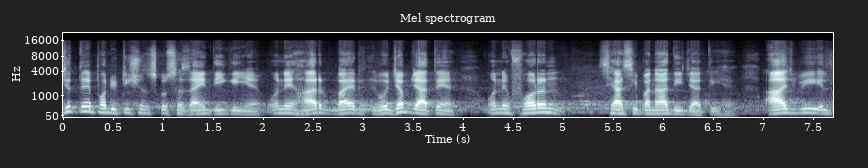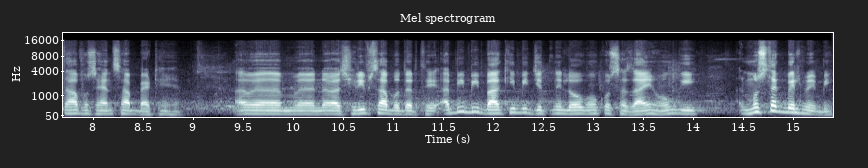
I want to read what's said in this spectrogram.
जितने पॉलिटिशियंस को सज़ाएँ दी गई हैं, उन्हें हर बार वो जब जाते हैं, उन्हें फ़ौर सियासी पनाह दी जाती है। आज भी अल्ताफ़ हुसैन साहब बैठे हैं। नवाज़ शरीफ साहब उधर थे। अभी भी बाकी भी जितने लोगों को सज़ाएँ होंगी मुस्तबिल में भी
